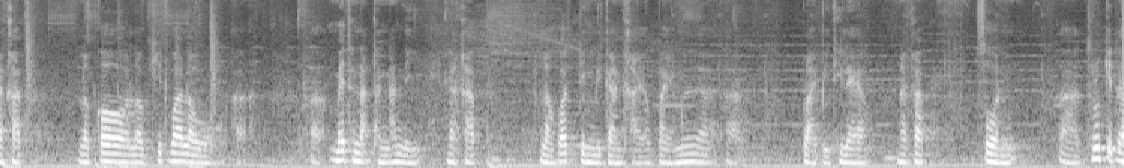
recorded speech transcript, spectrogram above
นะครับ แล้วก็เราคิดว่าเราไม่ถนัดทางด้านนี้นะครับ เราก็จึงมีการขายออกไปเมื่ออปลายปีที่แล้วนะครับ ส่วน ธุรกิจอ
